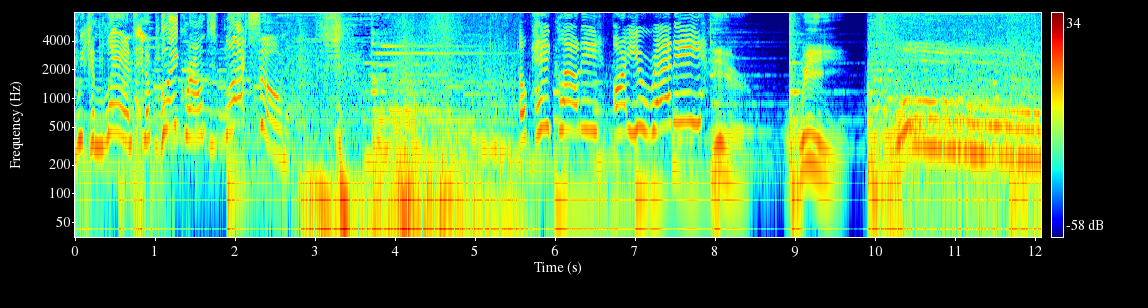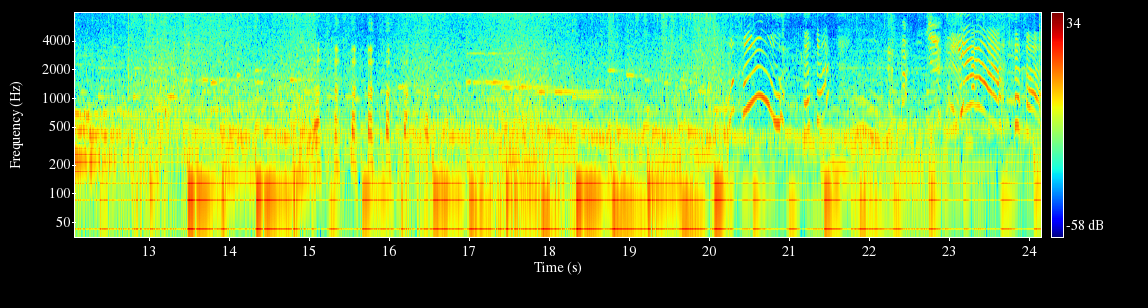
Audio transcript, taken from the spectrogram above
And we can land in a playground splash zone! Okay, Cloudy, are you ready? Here we whoa! Woohoo! yeah!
